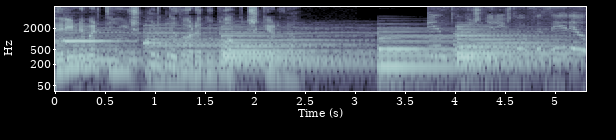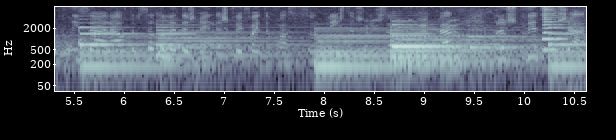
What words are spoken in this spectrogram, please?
Catarina Martins, coordenadora do Bloco de Esquerda. O que os senhores estão a fazer é utilizar a alteração da lei das rendas que foi feita pela Associação de Cristas, para os poder despejar.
